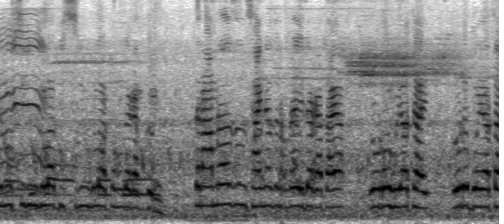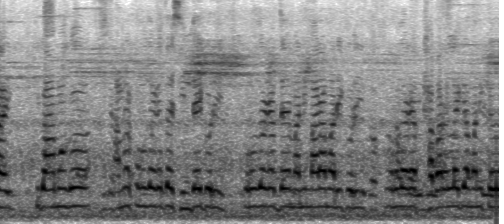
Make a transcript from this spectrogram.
কোনো শৃঙ্খলা, বিশৃঙ্খলা কোনো জায়গায় করি যেন আমরা যেন চাই না যেন আমরা এই জায়গাটায় রোডে হইয়া থাই, রোডে বইয়া থাই, কিংবা আমাকে আমরা কোনো জায়গায় যাই চিন্তাই করি, কোনো জায়গায় যাই মানে মারামারি করি, কোনো জায়গায় খাবারের লাগে মানে কেউ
